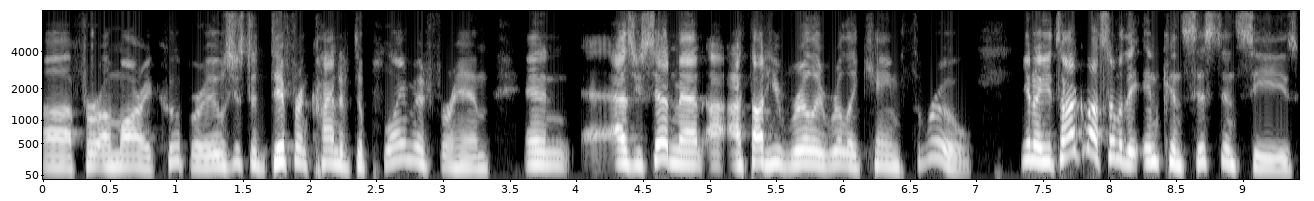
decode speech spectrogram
uh, for Amari Cooper. It was just a different kind of deployment for him. And as you said, Matt, I, I thought he really, really came through. You know, you talk about some of the inconsistencies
